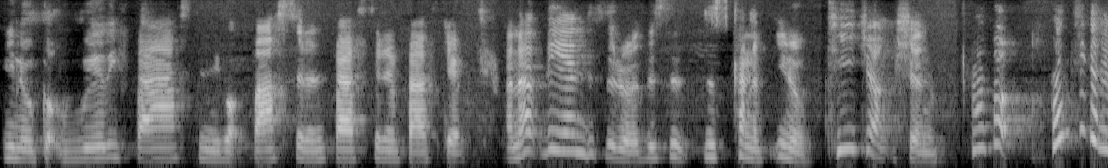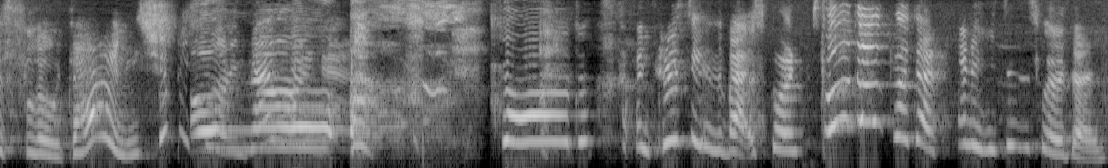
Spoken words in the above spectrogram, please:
you know, got really fast, and he got faster and faster and faster. And at the end of the road, this is this kind of you know T junction. And I thought, when's he going to slow down? He should be Oh, slowing no. down by now. God. And Christine in the back is going, slow down, slow down. And he didn't slow down.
